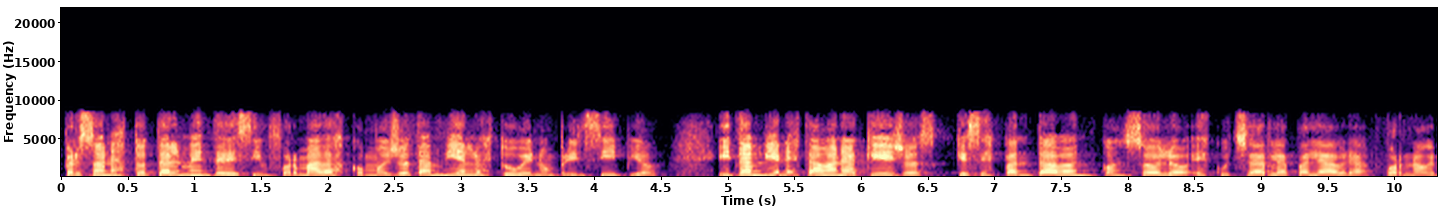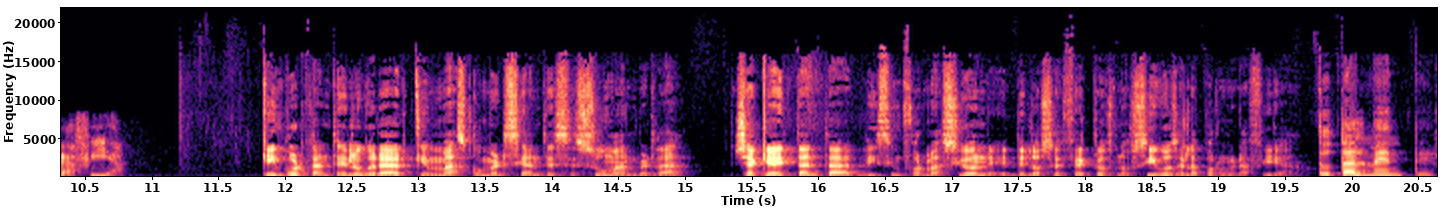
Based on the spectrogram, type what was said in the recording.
personas totalmente desinformadas como yo también lo estuve en un principio, y también estaban aquellos que se espantaban con solo escuchar la palabra pornografía. Qué importante lograr que más comerciantes se suman, ¿verdad? Ya que hay tanta desinformación de los efectos nocivos de la pornografía. Totalmente.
